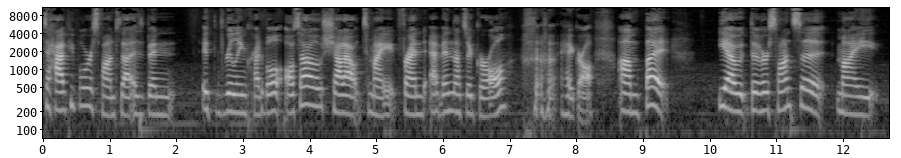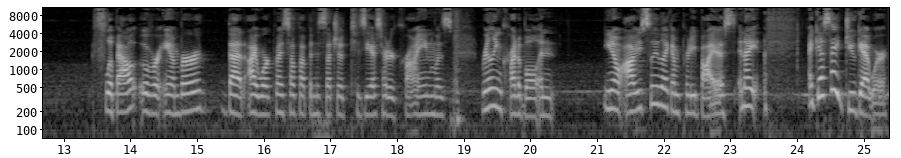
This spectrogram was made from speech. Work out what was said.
to have people respond to that has been it's really incredible. Also, shout out to my friend Evan. That's a girl. hey, girl. Um, but yeah, the response to my flip out over Amber that I worked myself up into such a tizzy I started crying was really incredible. And you know obviously like I'm pretty biased. And I I guess I do get where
